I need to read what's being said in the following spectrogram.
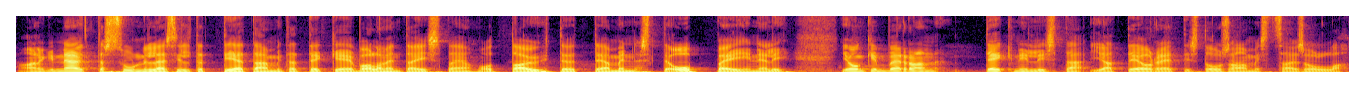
ainakin näyttää suunnilleen siltä, että tietää mitä tekee valmentajista ja ottaa yhteyttä ja mennä sitten oppeihin, eli jonkin verran teknillistä ja teoreettista osaamista saisi olla,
